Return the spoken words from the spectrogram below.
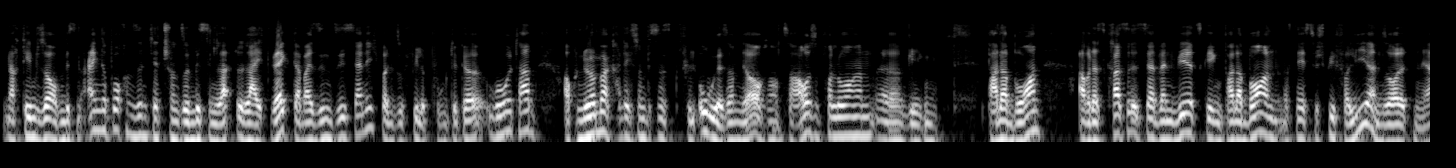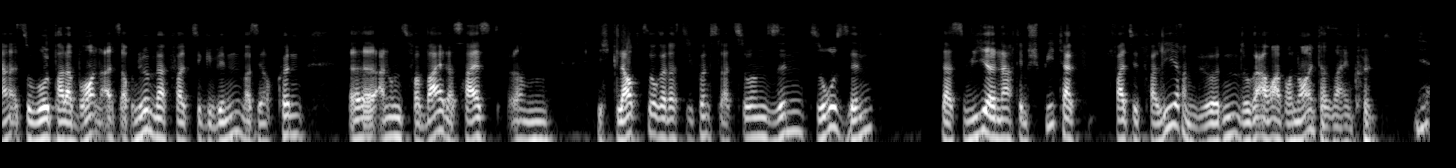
nachdem sie auch ein bisschen eingebrochen sind, jetzt schon so ein bisschen leicht weg. Dabei sind sie es ja nicht, weil sie so viele Punkte ge geholt haben. Auch Nürnberg hatte ich so ein bisschen das Gefühl, oh, jetzt haben wir auch noch zu Hause verloren äh, gegen Paderborn. Aber das Krasse ist ja, wenn wir jetzt gegen Paderborn das nächste Spiel verlieren sollten, ja, ist sowohl Paderborn als auch Nürnberg, falls sie gewinnen, was sie auch können, äh, an uns vorbei. Das heißt, ähm, ich glaube sogar, dass die Konstellationen sind, so sind, dass wir nach dem Spieltag, falls wir verlieren würden, sogar auch einfach Neunter sein könnten. Ja.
